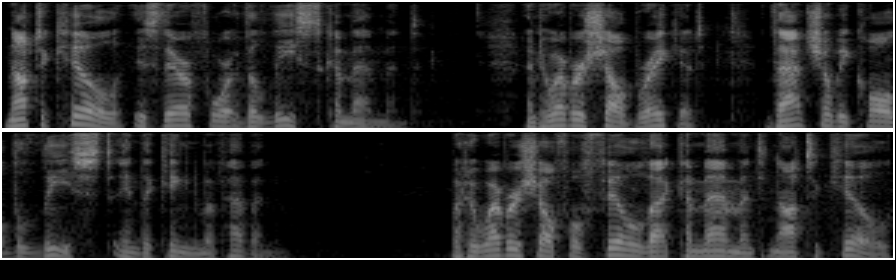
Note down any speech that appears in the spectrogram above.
Not to kill is therefore the least commandment, and whoever shall break it, that shall be called the least in the kingdom of heaven. But whoever shall fulfill that commandment not to kill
